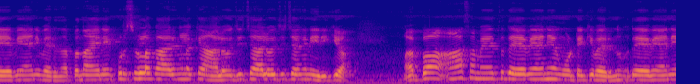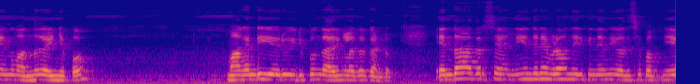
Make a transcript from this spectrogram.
ദേവയാനി വരുന്നത്. അപ്പോൾ അതിനെക്കുറിച്ചുള്ള കാര്യങ്ങളൊക്കെ ആലോചിച്ച് ആലോചിച്ച് അങ്ങനെ ഇരിക്കുക അപ്പോൾ ആ സമയത്ത് ദേവയാനി അങ്ങോട്ടേക്ക് വരുന്നു. ദേവയാനി അങ്ങ് വന്നു കഴിഞ്ഞപ്പോൾ മകന്റെ ഈ ഒരു ഇരിപ്പും കാര്യങ്ങളൊക്കെ കണ്ടു. എന്താ ആദർശ നീ എന്തിനാ ഇവിടെ വന്നിരിക്കുന്നതെന്ന് ചോദിച്ചപ്പം ഏ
